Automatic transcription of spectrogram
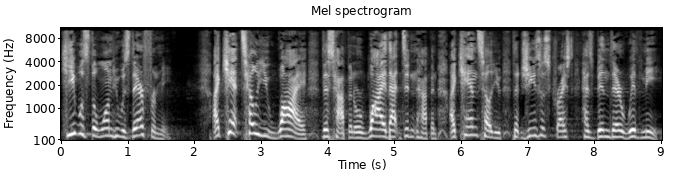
He was the one who was there for me. I can't tell you why this happened or why that didn't happen. I can tell you that Jesus Christ has been there with me.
